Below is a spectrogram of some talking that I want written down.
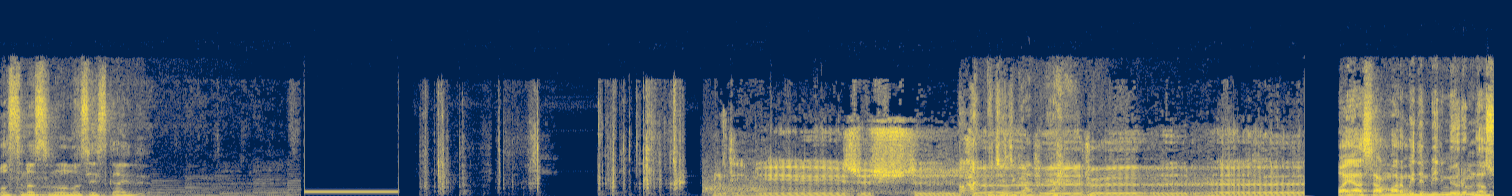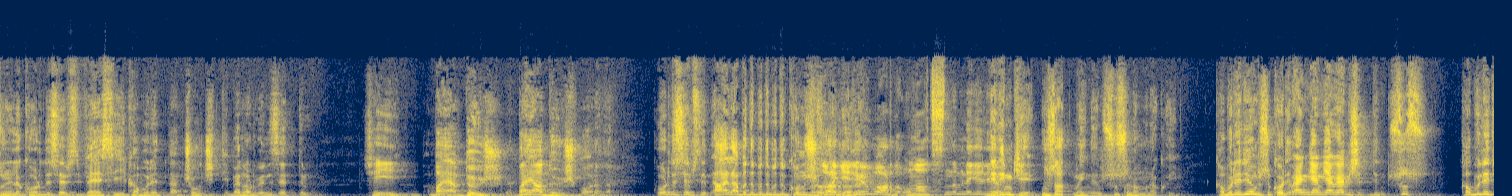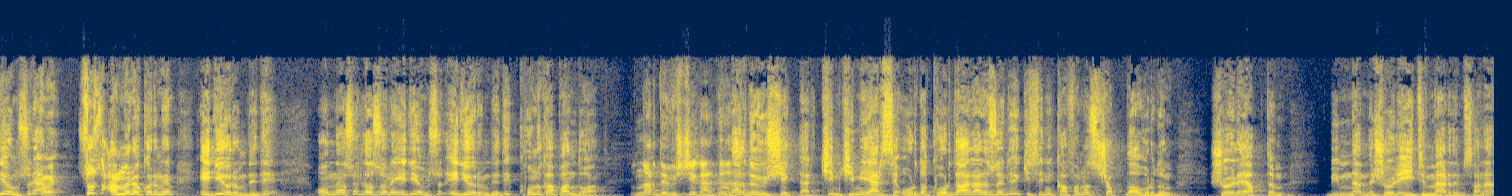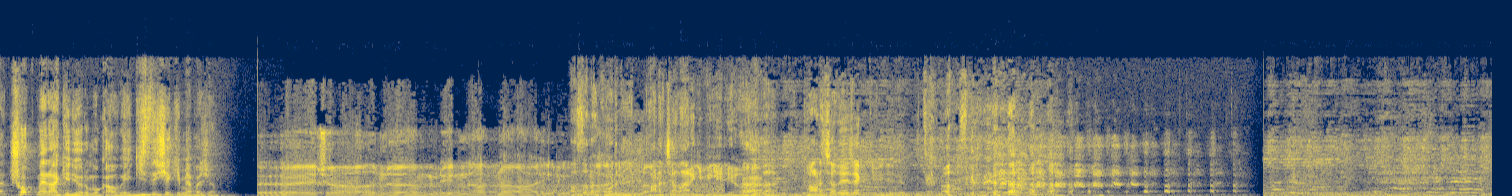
Basına sunulan ses kaydı. Deniz üstü çocuk abi ya. köpürür. Bayağı sen var mıydın bilmiyorum. Lazon ile Cordyceps VS'yi kabul ettiler. Çok ciddi. Ben organize ettim. Şeyi. Bayağı dövüş. Bayağı dövüş bu arada. Cordyceps de hala bıdı bıdı bıdı konuşuyorlar. Orada. geliyor bu arada. 16'sında mı ne geliyor? Dedim ki uzatmayın dedim. Susun amına koyayım. Kabul ediyor musun Cordyceps? Ben gel gel gel bir şey dedim. Sus. Kabul ediyor musun? Ama sus amına koyayım dedim. Ediyorum dedi. Ondan sonra Lazona ediyor musun? Ediyorum dedi. Konu kapandı o an. Bunlar dövüşecek arkadaşlar. Bunlar dövüşecekler. Kim kimi yerse. Orada Korda hala Lazona diyor ki senin kafana nasıl şaplığa vurdum. Şöyle yaptım. Bilmem ne şöyle eğitim verdim sana. Çok merak ediyorum o kavgayı. Gizli çekim yapacağım. Ey canım rinnah nay Lazana kor değil. Parçalar gibi geliyor Ha? bana da. Parçalayacak gibi geliyor.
